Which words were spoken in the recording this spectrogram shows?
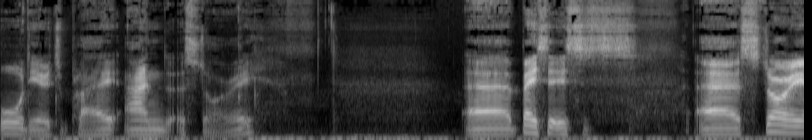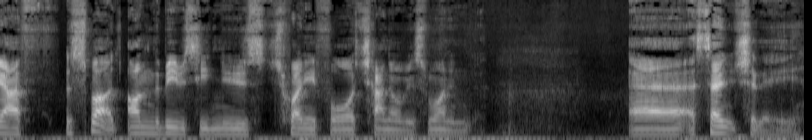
audio to play and a story. Uh, basically, is a story I've spotted on the BBC News 24 channel this morning. Uh, essentially,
